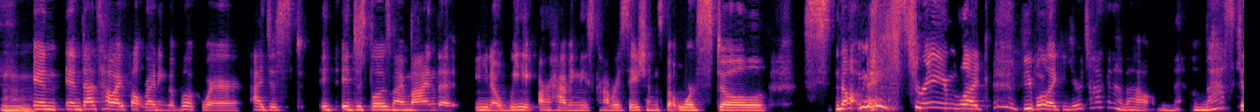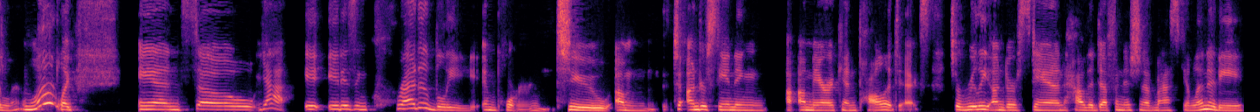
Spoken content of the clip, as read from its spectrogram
mm-hmm. and and that's how i felt writing the book where i just it, it just blows my mind that you know we are having these conversations but we're still not mainstream like people are like you're talking about masculine what like and so yeah it, it is incredibly important to um to understanding american politics to really understand how the definition of masculinity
